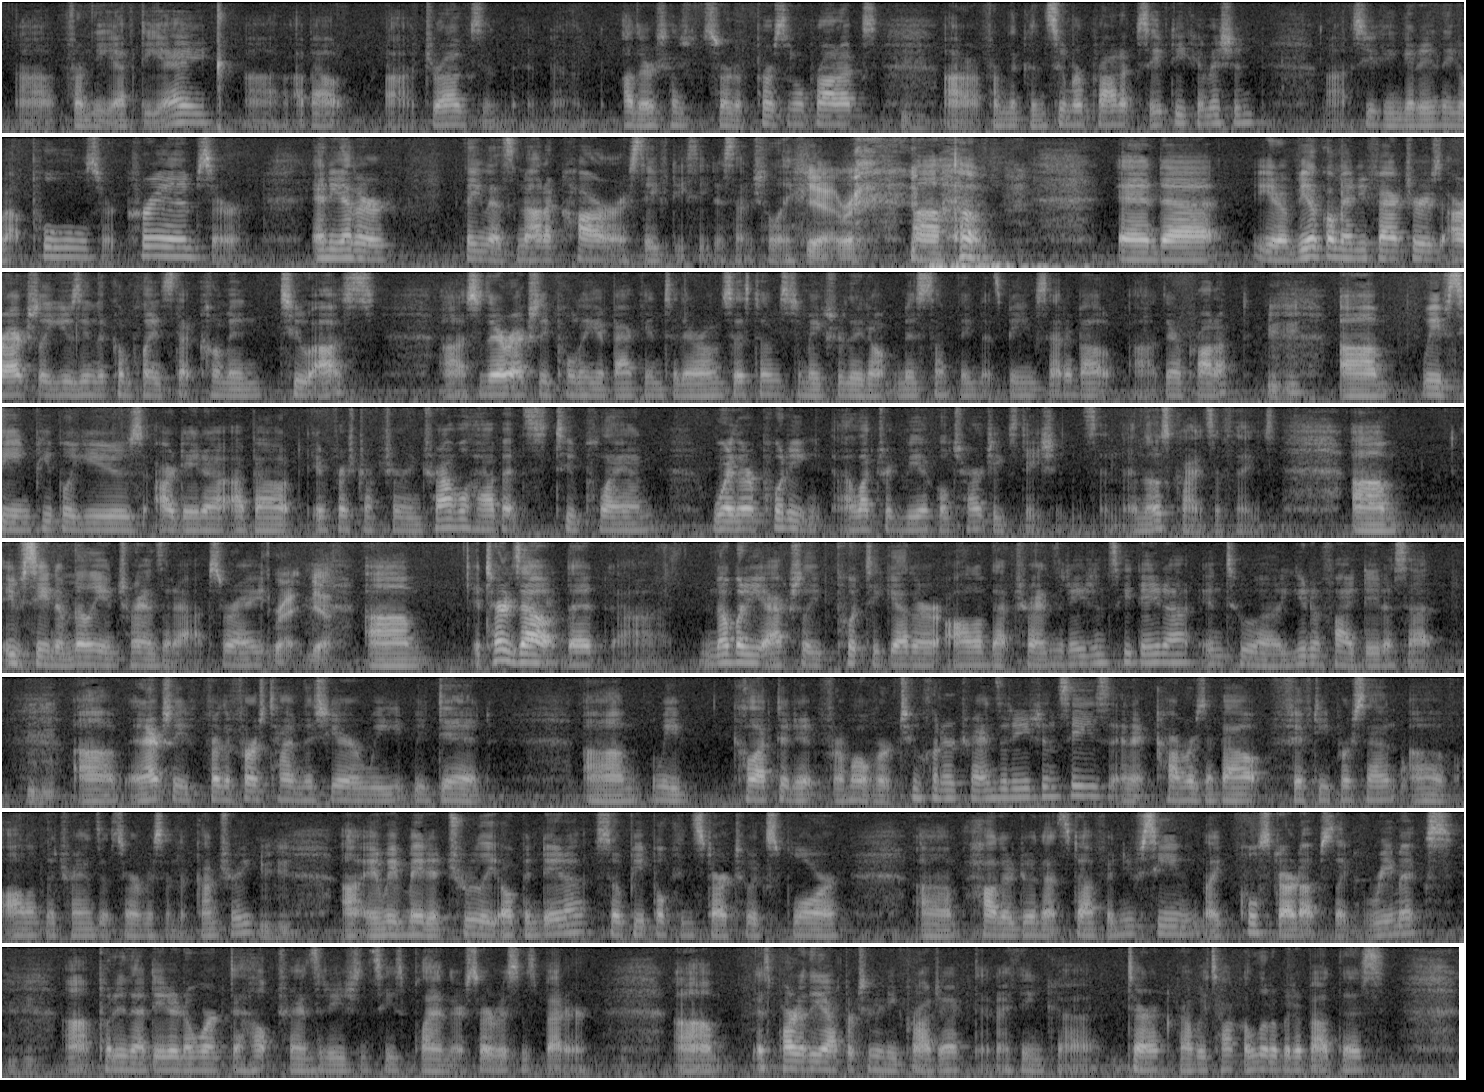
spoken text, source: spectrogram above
uh, from the FDA uh, about uh, drugs and, and uh, other sort of personal products, uh, from the Consumer Product Safety Commission. so you can get anything about pools or cribs or any other thing that's not a car or a safety seat, essentially. Yeah, right. um, and uh, you know, vehicle manufacturers are actually using the complaints that come in to us Uh, so they're actually pulling it back into their own systems to make sure they don't miss something that's being said about uh, their product. Mm-hmm. Um, we've seen people use our data about infrastructure and travel habits to plan where they're putting electric vehicle charging stations and, and those kinds of things. Um, you've seen a million transit apps, right? Right, yeah. Um, it turns out that uh, nobody actually put together all of that transit agency data into a unified data set. Mm-hmm. Um, and actually, for the first time this year, we, we did. Um, we collected it from over 200 transit agencies, and it covers about 50% of all of the transit service in the country. Mm-hmm. Uh, and we've made it truly open data so people can start to explore um, how they're doing that stuff. And you've seen like cool startups like Remix mm-hmm. uh, putting that data to work to help transit agencies plan their services better. Um, as part of the Opportunity Project, and I think uh, Terah could probably talk a little bit about this.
